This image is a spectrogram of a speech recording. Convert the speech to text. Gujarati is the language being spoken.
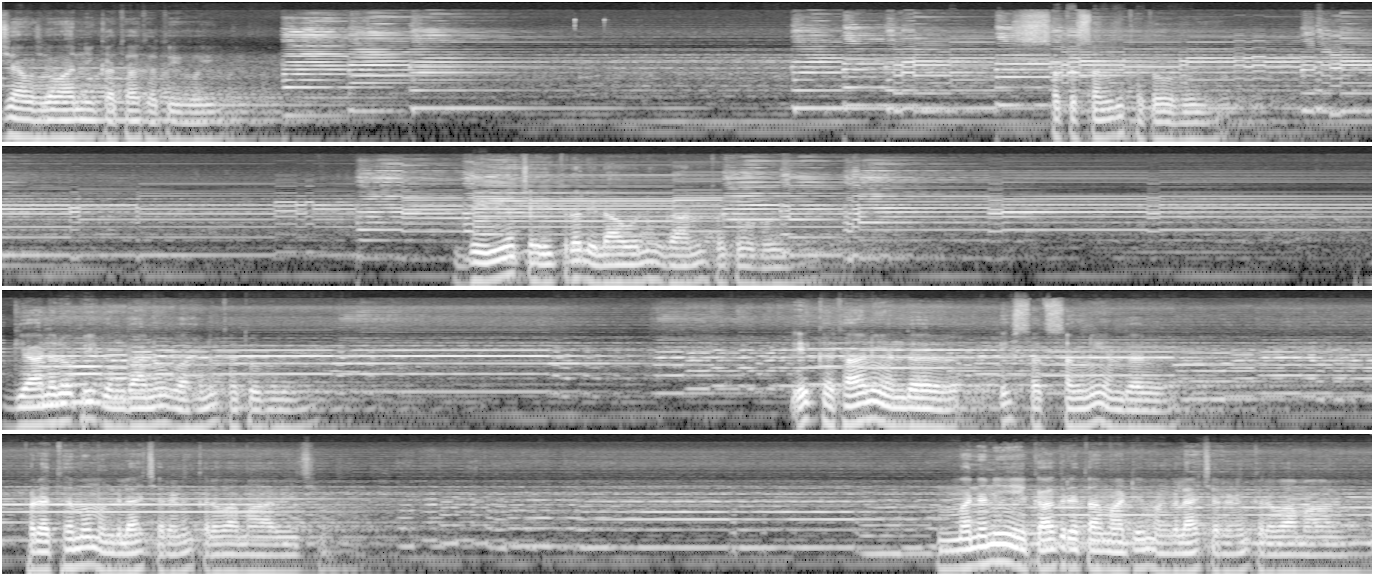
જ્યાં ભગવાનની કથા થતી હોય. સત્સંગ થતો હોય. દિવ્ય ચરિત્ર લીલાઓનું ગાન થતું હોય. જ્ઞાનરૂપી ગંગાનું વહન થતું હોય. એ કથાની અંદર, એ સત્સંગની અંદર પ્રથમ મંગલાચરણ કરવામાં આવે છે. મનની એકાગ્રતા માટે મંગલાચરણ કરવામાં આવે.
